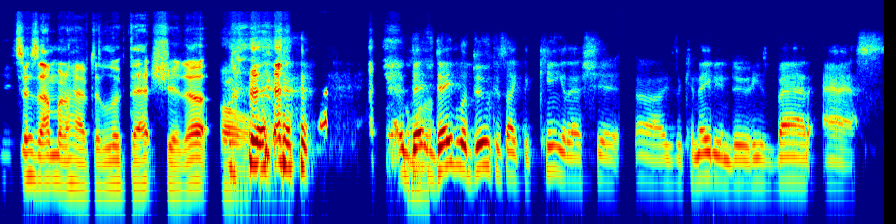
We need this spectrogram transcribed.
He says I'm gonna have to look that shit up. Oh, Dave, Dave Leduc is like the king of that shit. Uh, he's a Canadian dude. He's badass.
